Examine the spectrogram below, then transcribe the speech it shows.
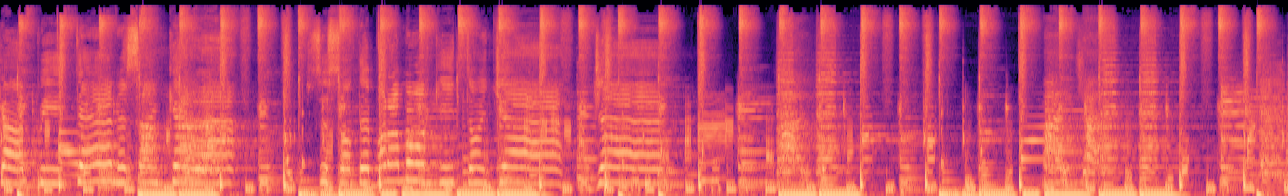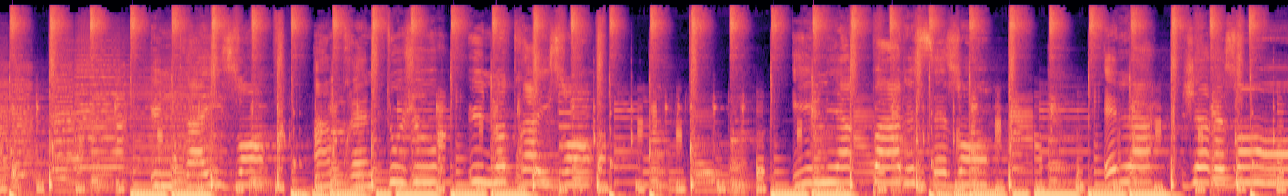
capitaine Sankara, ce sont tes bras qui t'ont déjà. Malja, Une trahison entraîne toujours une autre trahison. Il n'y a pas de saison. Et là, j'ai raison.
